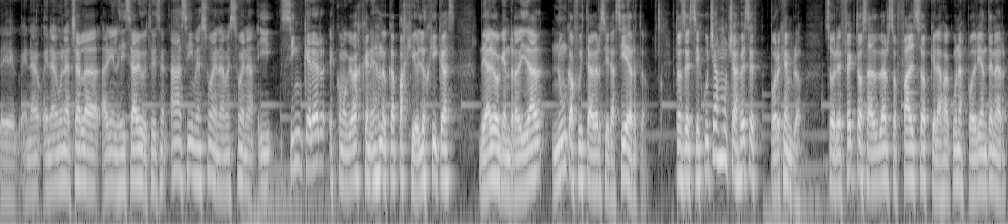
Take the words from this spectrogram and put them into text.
en, alguna charla alguien les dice algo y ustedes dicen, ah, sí, me suena, me suena. Y sin querer es como que vas generando capas geológicas de algo que en realidad nunca fuiste a ver si era cierto. Entonces, si escuchás muchas veces, por ejemplo, sobre efectos adversos falsos que las vacunas podrían tener,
